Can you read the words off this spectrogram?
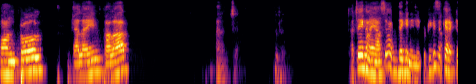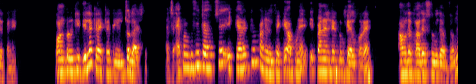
কন্ট্রোল অ্যালাইন কালার আচ্ছা। আচ্ছা এখানে আছে দেখে নিন একটু ঠিক আছে? ক্যারেক্টার প্যানেল কন্ট্রোল টি দিলে ক্যারেক্টার প্যানেল চলে আসবে। আচ্ছা এখন বিষয়টা হচ্ছে এই ক্যারেক্টার প্যানেল থেকে আপনি এই প্যানেলটা একটু খেয়াল করে আমাদের কাজের সুবিধার জন্য।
